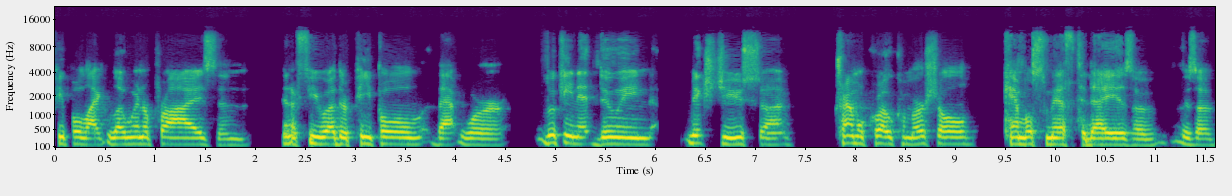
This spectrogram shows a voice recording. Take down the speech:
people like Lowe enterprise and and a few other people that were looking at doing mixed use uh, trammell crow commercial. Campbell smith today is a is a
